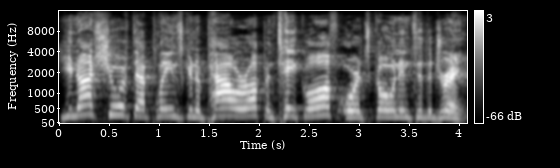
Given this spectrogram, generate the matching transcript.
you're not sure if that plane's going to power up and take off or it's going into the drink.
